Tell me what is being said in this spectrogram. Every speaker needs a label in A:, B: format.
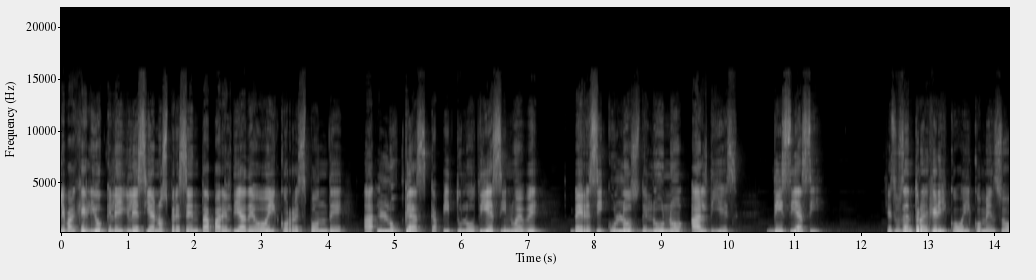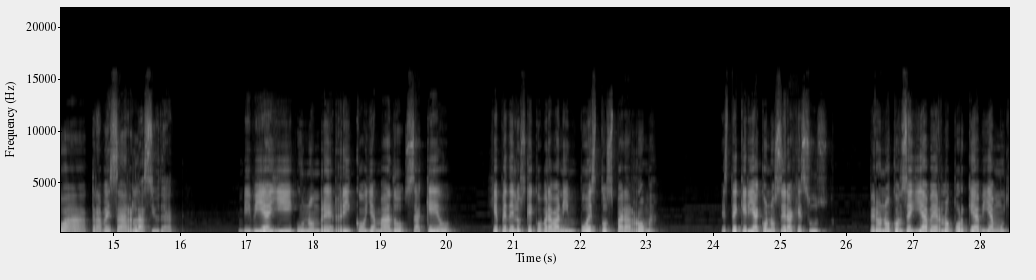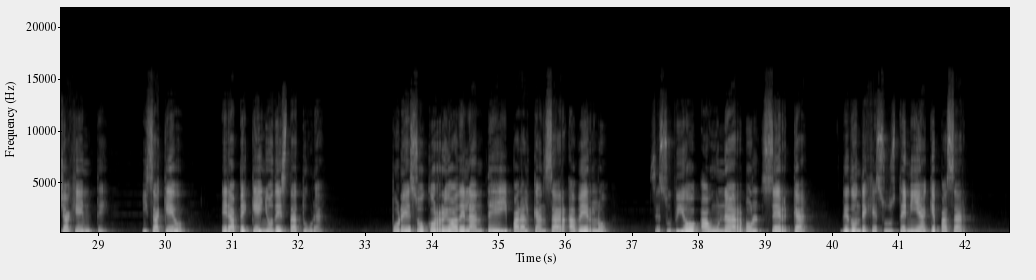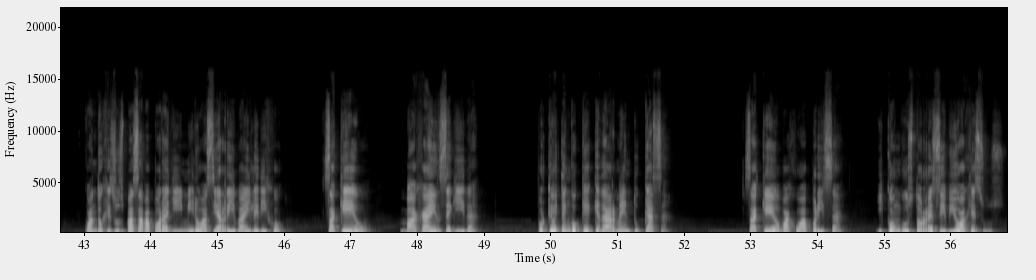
A: El Evangelio que la iglesia nos presenta para el día de hoy corresponde a Lucas capítulo 19 versículos del 1 al 10. Dice así, Jesús entró en Jericó y comenzó a atravesar la ciudad. Vivía allí un hombre rico llamado Saqueo, jefe de los que cobraban impuestos para Roma. Este quería conocer a Jesús, pero no conseguía verlo porque había mucha gente y Saqueo era pequeño de estatura. Por eso corrió adelante y para alcanzar a verlo, se subió a un árbol cerca de donde Jesús tenía que pasar. Cuando Jesús pasaba por allí, miró hacia arriba y le dijo, Saqueo, baja enseguida, porque hoy tengo que quedarme en tu casa. Saqueo bajó a prisa y con gusto recibió a Jesús.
